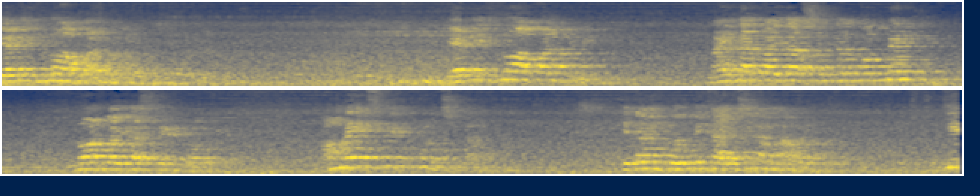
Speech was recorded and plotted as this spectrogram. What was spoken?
that is no upper is no upper limit neither by the central government not by the state government আমরা এক্সপেক্ট করছিলাম। যেটা আমি বলতে চাইছিলাম না যে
